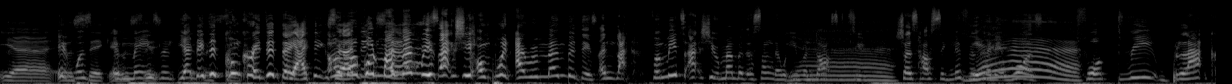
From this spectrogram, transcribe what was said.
Yeah, it, was, was, sick. It amazing. Yeah, they did. Concrete, did they? Yeah, I think Oh so, I my god, my memory is actually on point. I remember this, and like for me to actually remember the song that we even danced to shows how significant it was for three black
